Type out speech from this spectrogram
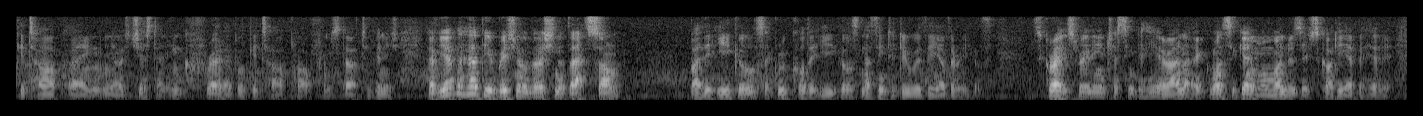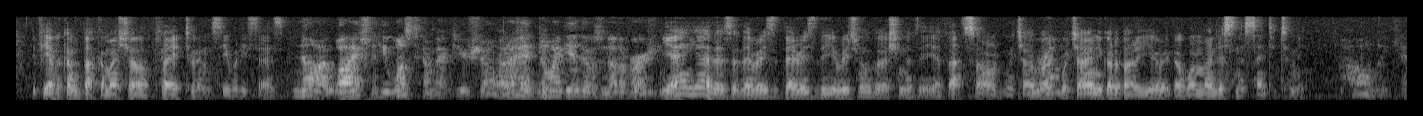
guitar playing. You know, it's just an incredible guitar part from start to finish. Have you ever heard the original version of that song by the Eagles, a group called the Eagles? Nothing to do with the other Eagles. It's great. It's really interesting to hear. And uh, once again, one wonders if Scotty ever heard it. If he ever comes back on my show, I'll play it to him and see what he says. No, I, well, actually, he wants to come back to your show, but I had no idea there was another version. Yeah, yeah. There's a, there is there is the original version of the of that song, which I wrote, which I only got about a year ago. One of my listeners sent it to me. Holy cow!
